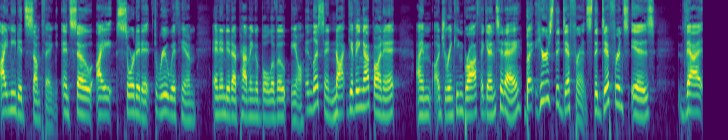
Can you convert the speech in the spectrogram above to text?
I needed something. And so I sorted it through with him and ended up having a bowl of oatmeal. And listen, not giving up on it. I'm uh, drinking broth again today. But here's the difference. The difference is that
